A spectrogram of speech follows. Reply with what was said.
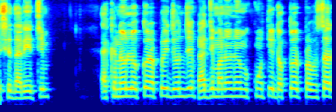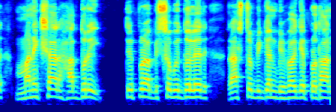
এসে দাঁড়িয়েছে। এখানে উল্লেখ করা প্রয়োজন যে রাজ্যের মাননীয় মুখ্যমন্ত্রী ডক্টর প্রফেসর মানিক শাহর হাত ধরেই ত্রিপুরা বিশ্ববিদ্যালয়ের রাষ্ট্রবিজ্ঞান বিভাগের প্রধান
